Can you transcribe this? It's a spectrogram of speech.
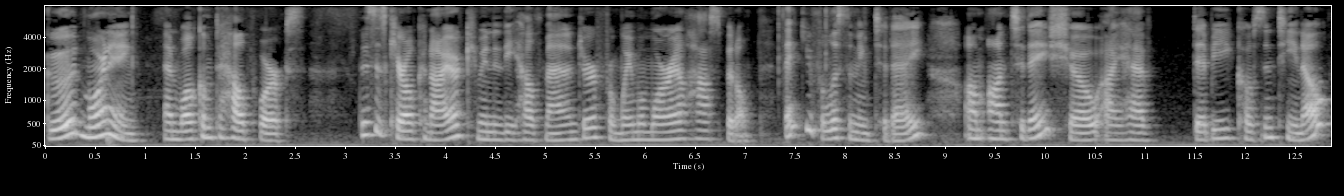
Good morning and welcome to HealthWorks. This is Carol Kanaya, Community Health Manager from Wayne Memorial Hospital. Thank you for listening today. Um, on today's show, I have Debbie Cosentino.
